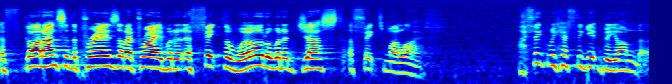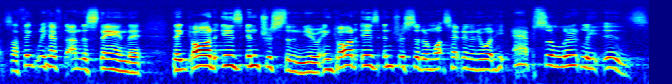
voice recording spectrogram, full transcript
If God answered the prayers that I prayed, would it affect the world or would it just affect my life? I think we have to get beyond us. I think we have to understand that, that God is interested in you and God is interested in what's happening in your world. He absolutely is.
